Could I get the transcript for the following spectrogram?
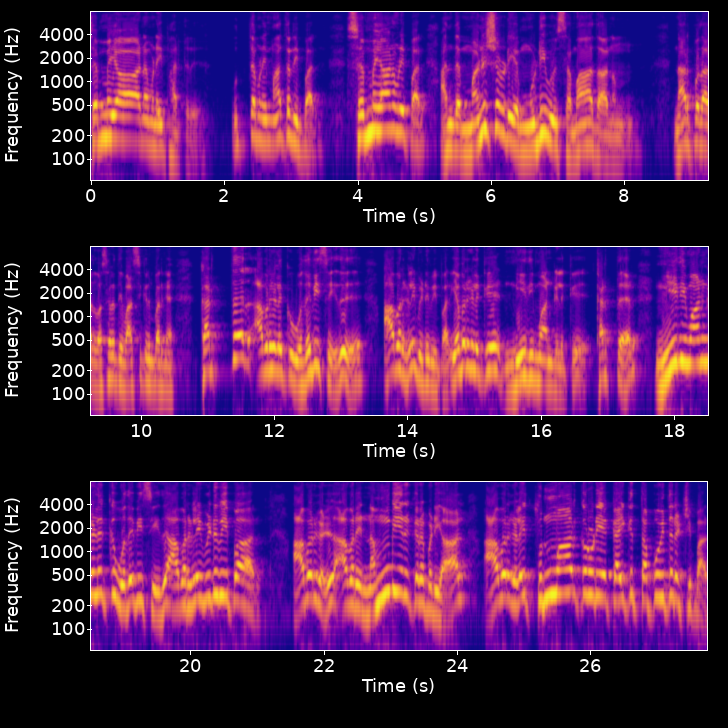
செம்மையானவனை பார்த்துரு. உத்தமனை மாத்திரம் நிற்பார் பார். செம்மையானவனை பார். அந்த மனுஷனுடைய முடிவு சமாதானம். நாற்பதாவது வசனத்தை வாசிக்கிறேன் பாருங்க. கர்த்தர் அவர்களுக்கு உதவி செய்து அவர்களை விடுவிப்பார். எவர்களுக்கு? நீதிமான்களுக்கு. கர்த்தர் நீதிமான்களுக்கு உதவி செய்து அவர்களை விடுவிப்பார். அவர்கள் அவரை நம்பி இருக்கிறபடியால் அவர்களை துன்மார்க்கருடைய கைக்கு தப்புவித்து ரட்சிப்பார்.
